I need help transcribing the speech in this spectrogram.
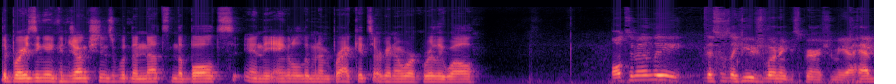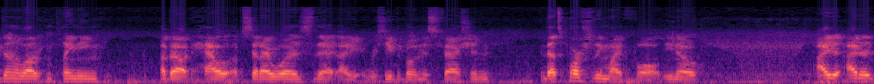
the brazing in conjunctions with the nuts and the bolts and the angled aluminum brackets are going to work really well. Ultimately, this was a huge learning experience for me. I have done a lot of complaining about how upset I was that I received the boat in this fashion. And that's partially my fault. You know, I, I,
